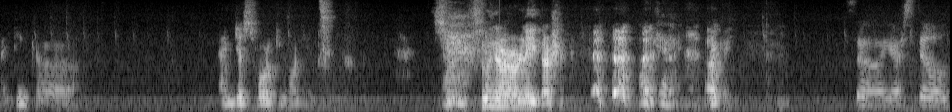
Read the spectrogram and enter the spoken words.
I think uh, I'm just working on it. Soon, sooner or later. Okay. okay. So you're still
